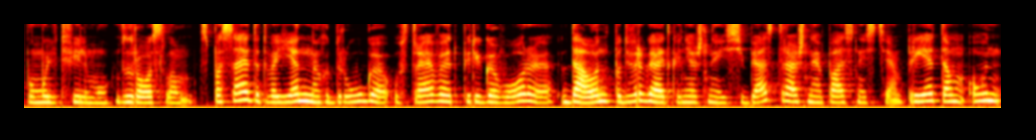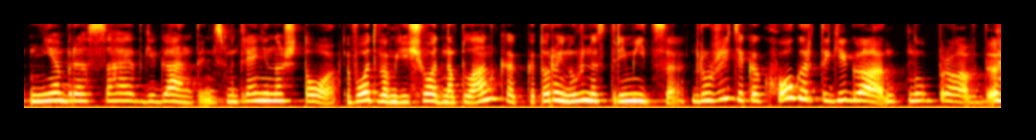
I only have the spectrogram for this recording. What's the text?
по мультфильму взрослым. Спасает от военных друга, устраивает переговоры. Да, он подвергает, конечно, и себя страшной опасности. При этом он не бросает гиганта, несмотря ни на что. Вот вам еще одна планка, к которой нужно стремиться. Дружите как Хогарт и гигант, ну правда.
